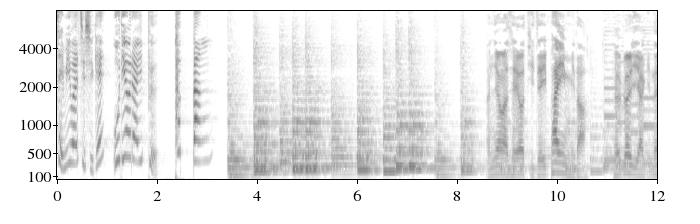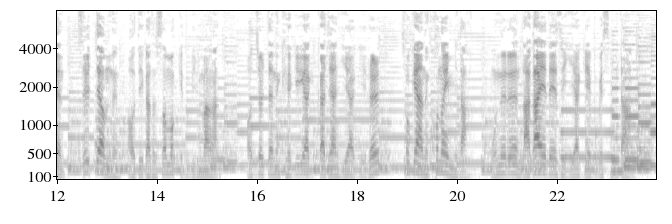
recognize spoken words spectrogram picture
재미와 지식의 오디오 life 팟빵 안녕하세요. DJ 파이입니다. 별별 이야기는 쓸데없는 어디 가서 써먹기도 민망한 어쩔 때는 괴기하기까지 한 이야기를 소개하는 코너입니다. 오늘은 나가에 대해서 이야기해 보겠습니다.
